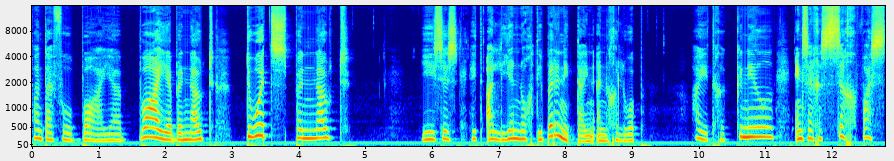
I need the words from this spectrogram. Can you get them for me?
want hy voel baie, baie benoud, doodsbenoud. Jesus het alleen nog dieper in die tuin ingeloop. Hy het gekniel en sy gesig was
